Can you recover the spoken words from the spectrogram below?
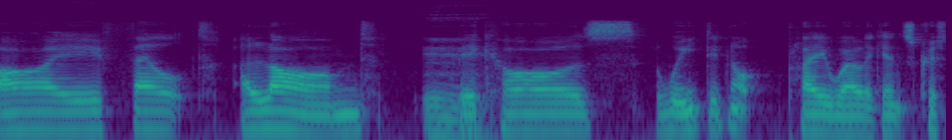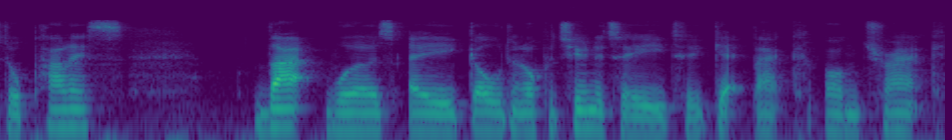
I felt alarmed mm. because we did not play well against Crystal Palace that was a golden opportunity to get back on track.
